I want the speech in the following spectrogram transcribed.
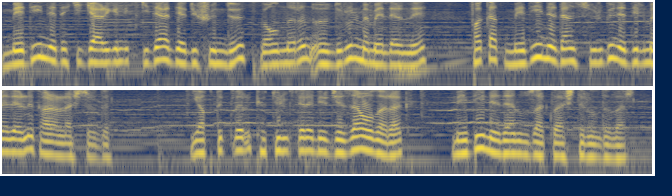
Medine'deki gerginlik gider diye düşündü ve onların öldürülmemelerini fakat Medine'den sürgün edilmelerini kararlaştırdı. Yaptıkları kötülüklere bir ceza olarak Medine'den uzaklaştırıldılar.''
